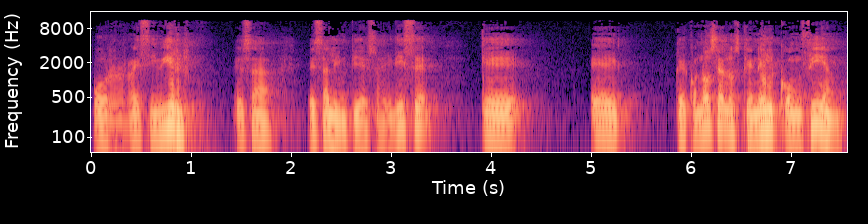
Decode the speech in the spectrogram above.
por recibir esa, esa limpieza. Y dice que, eh, que conoce a los que en Él confían.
